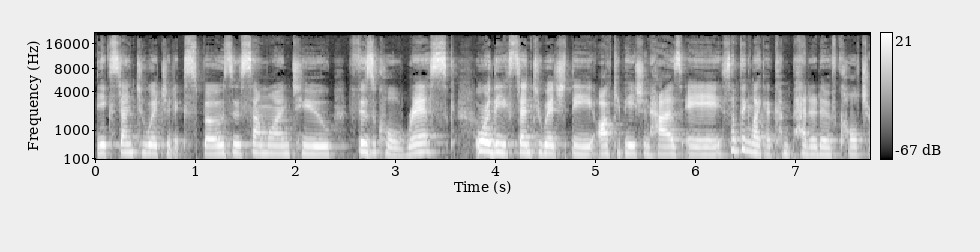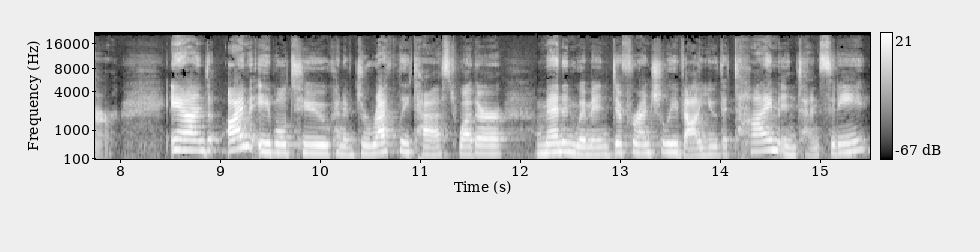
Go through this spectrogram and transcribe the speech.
the extent to which it exposes someone to physical risk, or the extent to which the occupation has a something like a competitive culture. And I'm able to kind of directly test whether men and women differentially value the time intensity,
